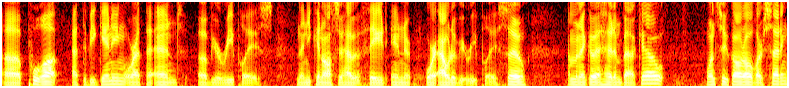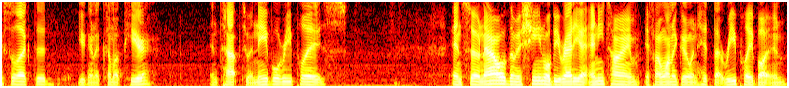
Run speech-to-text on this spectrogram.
uh, pull up at the beginning or at the end of your replays. And then you can also have it fade in or out of your replay. So I'm going to go ahead and back out. Once we've got all of our settings selected, you're going to come up here and tap to enable replays. And so now the machine will be ready at any time if I want to go and hit that replay button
